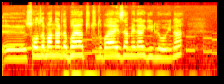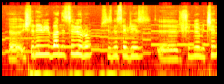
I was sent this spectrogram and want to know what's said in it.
e, son zamanlarda bayağı tutuldu, bayağı izlenmeler geliyor oyuna. E, dediğim gibi ben de seviyorum. Siz ne seveceğinizi e, düşündüğüm için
